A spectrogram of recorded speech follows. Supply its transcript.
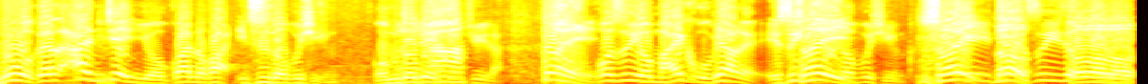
如果跟案件有关的话，一次都不行，我们都列进去了。对，或是有买股票的，也是一所以次都不行。所以不这是一种不不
